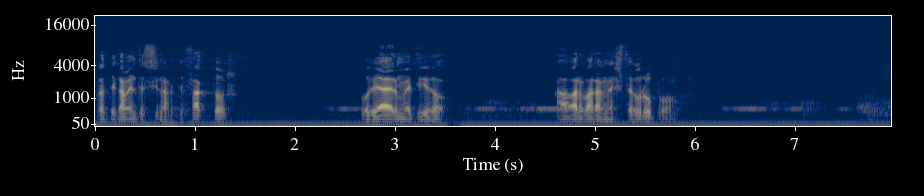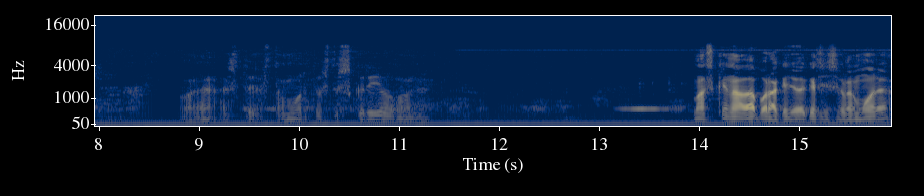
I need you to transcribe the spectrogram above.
prácticamente sin artefactos, podría haber metido a Bárbara en este grupo. Vale, este ya está muerto, este es crío, vale. Más que nada por aquello de que si se me muere,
